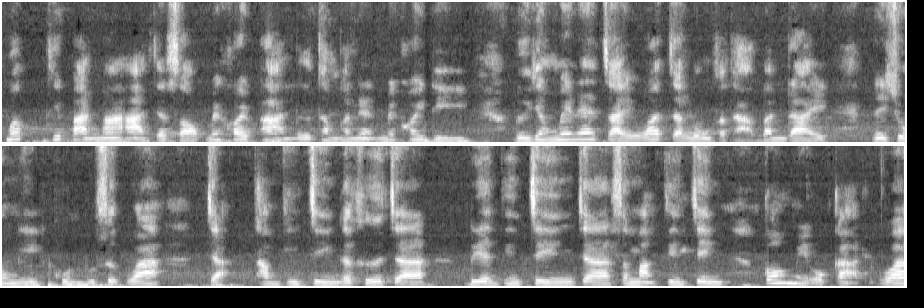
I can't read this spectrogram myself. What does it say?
เมื่อที่ผ่านมาอาจจะสอบไม่ค่อยผ่าน หรือทำคะแนนไม่ค่อยดี หรือยังไม่แน่ใจว่าจะลงสถาบันใด ในช่วงนี้คุณรู้สึกว่าจะทำจริงๆก็คือจะ เรียนจริงๆ จะสมัครจริง ๆ ก็มีโอกาสว่า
